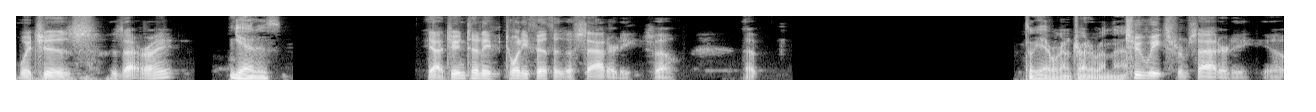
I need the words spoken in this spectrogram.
which is, is that right? Yeah, it is. Yeah, June 20, 25th is a Saturday. So So yeah, we're gonna try to run that. two weeks from Saturday. Yep.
